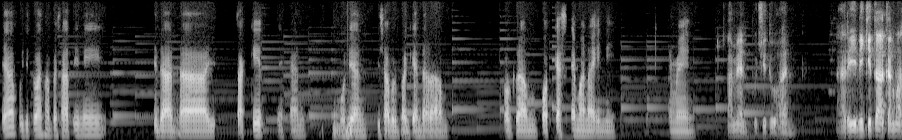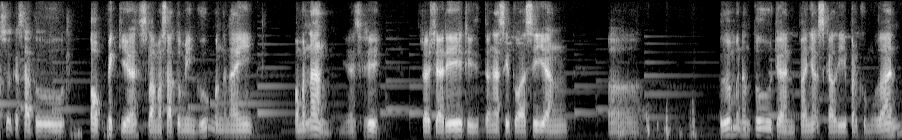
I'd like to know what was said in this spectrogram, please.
ya puji Tuhan sampai saat ini tidak ada sakit ya kan? Kemudian bisa berbagian dalam program podcast Emana ini. Amin. Amin puji Tuhan. Hari ini kita akan masuk ke satu topik ya selama satu minggu mengenai pemenang ya. Jadi saudara-saudari di tengah situasi yang uh, belum menentu dan banyak sekali pergumulan,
